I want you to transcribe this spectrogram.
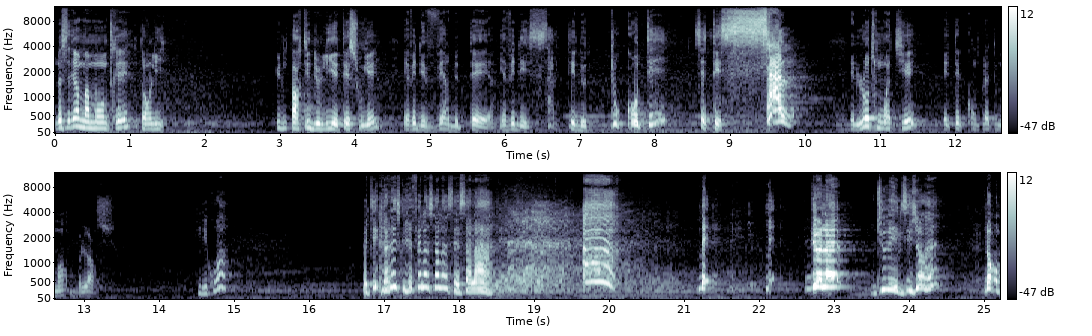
le Seigneur m'a montré ton lit. Une partie du lit était souillée, il y avait des vers de terre, il y avait des saletés de tous côtés, c'était sale. Et l'autre moitié, était complètement blanche. Il dit quoi? Petit ce que j'ai fait là, ça là, c'est ça là. Ah Mais, mais Dieu, est, Dieu est exigeant, hein? Donc,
